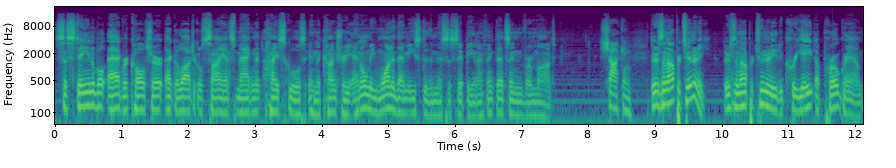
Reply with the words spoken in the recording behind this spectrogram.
sustainable agriculture, ecological science magnet high schools in the country, and only one of them east of the Mississippi, and I think that's in Vermont. Shocking. There's an opportunity. There's an opportunity to create a program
